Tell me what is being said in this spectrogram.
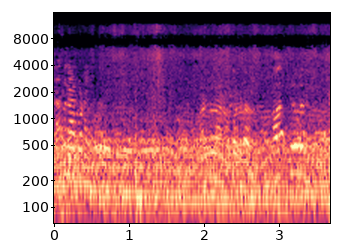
அதனால பண்ணலாம் பண்ணலாம்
